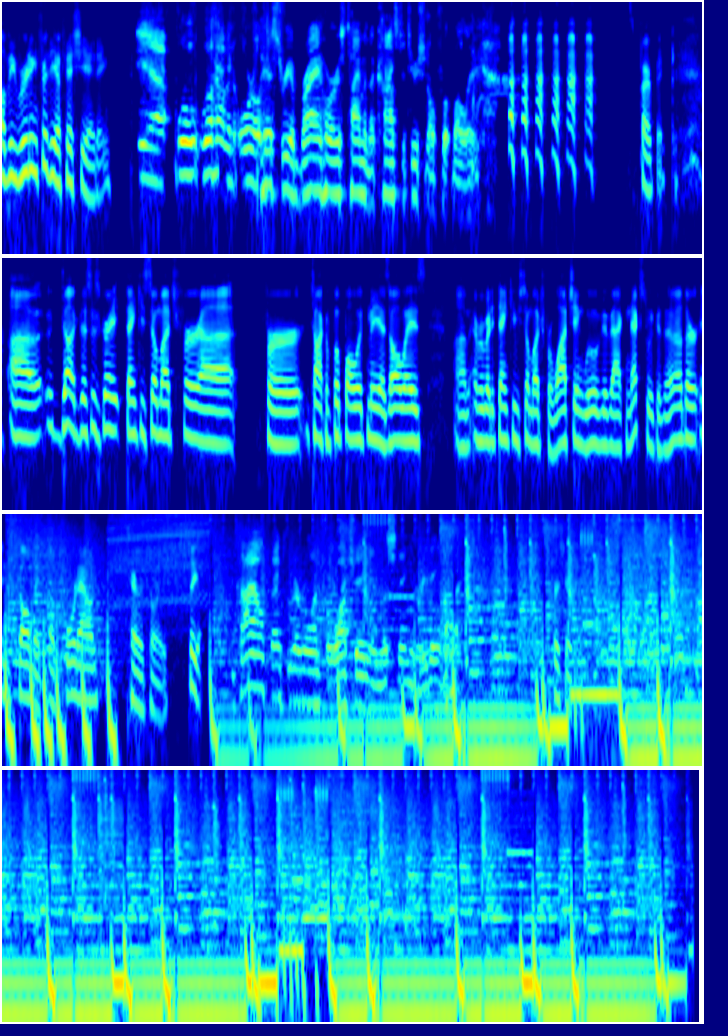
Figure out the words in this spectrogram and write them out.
I'll be rooting for the officiating. yeah, we'll we'll have an oral history of Brian Hoyer's time in the Constitutional Football League. it's perfect. Uh, Doug, this is great. Thank you so much for uh, for talking football with me as always. Um, everybody, thank you so much for watching. We will be back next week with another installment of Four Down Territory. See ya. Kyle, thank you everyone for watching and listening and reading. and all that. Appreciate it.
